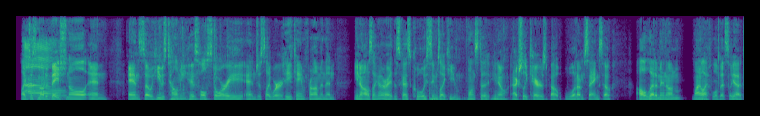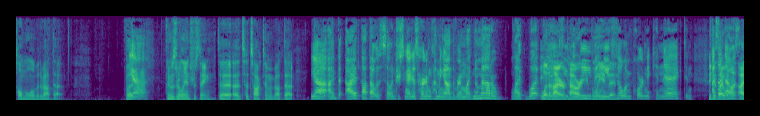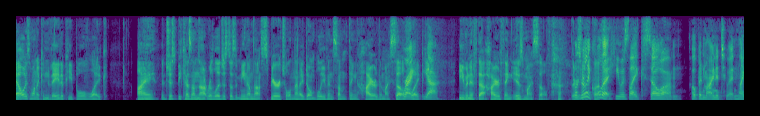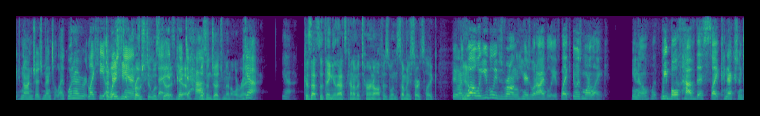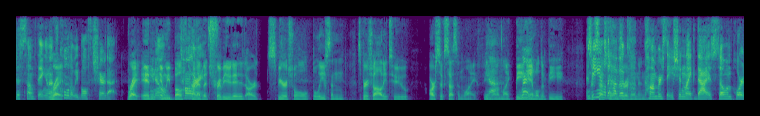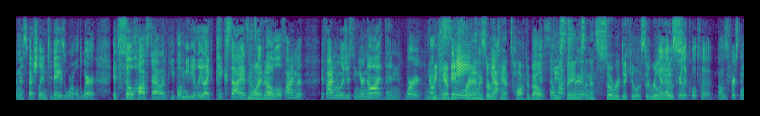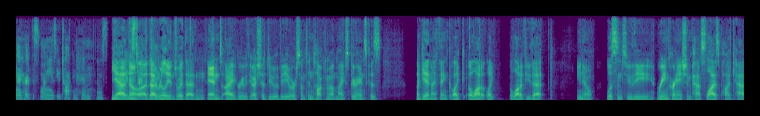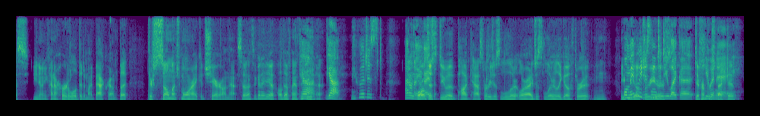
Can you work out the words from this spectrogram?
like just Oh. motivational and and so he was telling me his whole story and just like where he came from and then you know i was like all right this guy's cool he seems like he wants to you know actually cares about what i'm saying so i'll let him in on my life a little bit so yeah i told him a little bit about that but yeah. It was really interesting to uh, to talk to him about that Yeah, I I thought that was so interesting. I just heard him coming out of the room like, no matter like what, What is higher power you believe believe it's in. so important to connect. And because thought i, want i cool. always want to convey to people like i just because i'm not religious doesn't mean i'm not spiritual and that i don't believe in something higher than myself right, like yeah, even if that higher thing is myself it was you really cool But- that he was like so um open minded to it and like non judgmental, like whatever. Like he the way he approached it was good. It's good yeah. to have. wasn't judgmental, right? Yeah, yeah. because that's the thing, and that's kind of a turnoff is when somebody starts like, being like, Yeah. well, what you believe is wrong, and here's what I believe. Like it was more like, you know, we both have this like connection to something, and that's Right. cool that we both share that. right, and You know, and we both kind of attributed our spiritual beliefs and spirituality to our success in life, you Yeah. know, and like being Right. able to be and being able to have a co- conversation like that is so important especially in today's world where it's so hostile and people immediately like pick sides and No, I it's like know. oh well if i'm a if i'm religious and you're not then we're not we can't be friends We're- or yeah. we can't talk about so these things, true. and it's so ridiculous. It really yeah that is. was really cool to that was the first thing i heard this morning as you talking to him that was Yeah, good way to no, I, I really enjoyed that, and and I agree with you. I should do a video or something talking about my experience because, again, I think like a lot of like a lot of you that you know listen to the reincarnation past lives podcast, you know, you kind of heard a little bit of my background, but there's so much more I could share on that. So that's a good idea. I'll definitely have to do that. yeah maybe we'll just i don't know or i'll just do a podcast where we just or I just literally go through it and you well maybe we just need to do like a different Q&A perspective.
